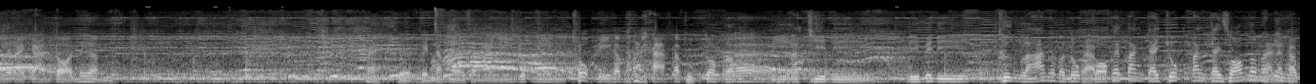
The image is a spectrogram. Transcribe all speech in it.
มีรายการต่อเนื่องแหม่เกิดเป็นนักมวยสมัยนี้ยุคนี้โชคดีครับบางอย่างครับถูกต้องครับเออมีอาชีพนี่ดีไม่ดีครึ่งล้านครับนกครับขอแค่ตั้งใจชกตั้งใจซ้อมเท่านั้นนั่นเอแหงละคครัรับบ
